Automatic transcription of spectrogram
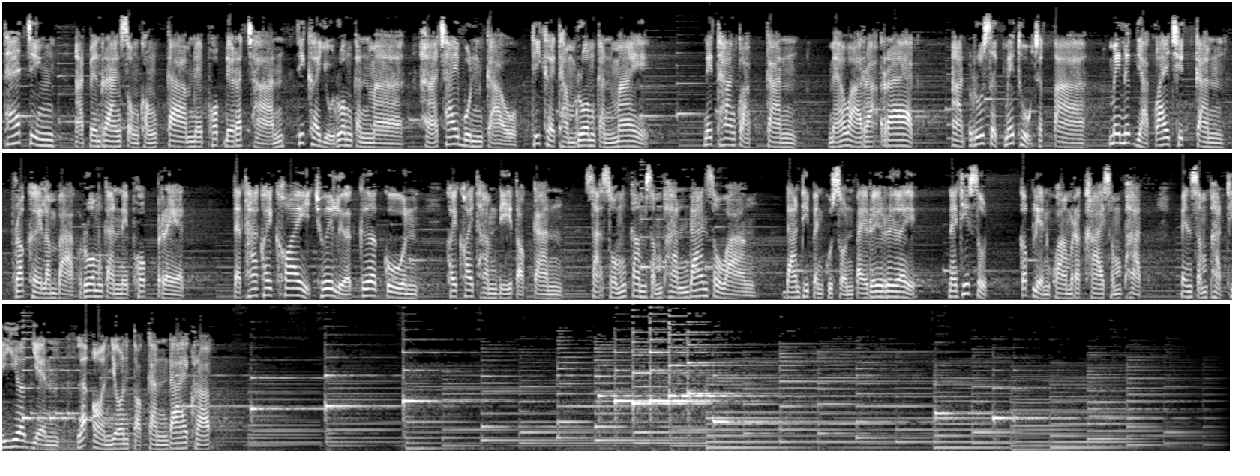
แท้จริงอาจเป็นแรงส่งของกามในภพเดรัจฉานที่เคยอยู่ร่วมกันมา หาใช่บุญเก่าที่เคยทำร่วมกันไม่ ในทางกลับกัน แม้วาระแรก อาจรู้สึกไม่ถูกชะตา ไม่นึกอยากใกล้ชิดกัน เพราะเคยลำบากร่วมกันในภพเปรตแต่ถ้าค่อยๆ ช่วยเหลือเกื้อกูล ค่อยๆทำดีต่อกัน สะสมกรรมสัมพันธ์ด้านสว่าง ด้านที่เป็นกุศลไปเรื่อยๆ ในที่สุดก็เปลี่ยนความระคายสัมผัส เป็นสัมผัสที่เยือกเย็นและอ่อนโยนต่อกันได้ครับ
